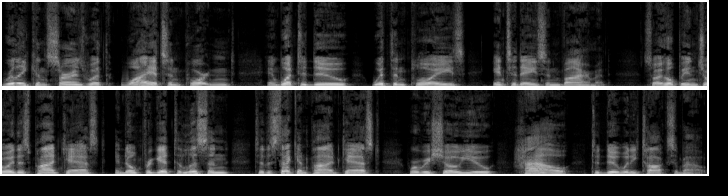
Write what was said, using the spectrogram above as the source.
really concerns with why it's important and what to do with employees in today's environment. So I hope you enjoy this podcast and don't forget to listen to the second podcast where we show you how to do what he talks about.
